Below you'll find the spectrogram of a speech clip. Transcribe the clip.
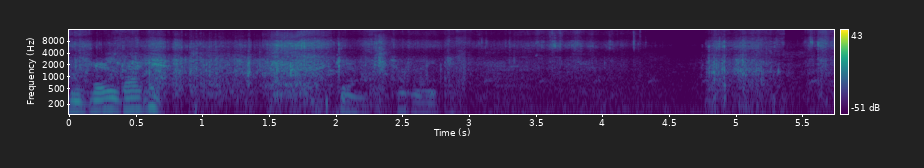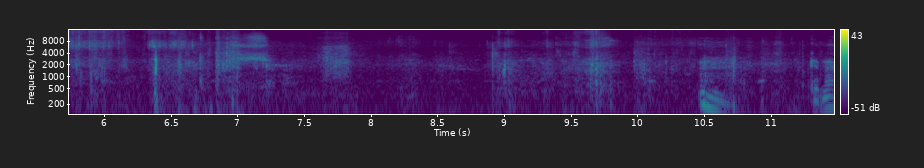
ನೀವು ಹೇಳ್ದಾಗೆ ಹಾಕಿ ಒಂಚೂರು light. ಹ್ಮ್. ಓಕೆನಾ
